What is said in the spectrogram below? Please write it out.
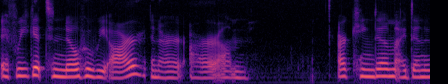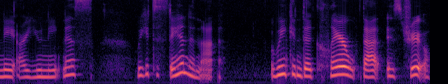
if we get to know who we are and our our um, our kingdom identity our uniqueness we get to stand in that. We can declare that is true.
